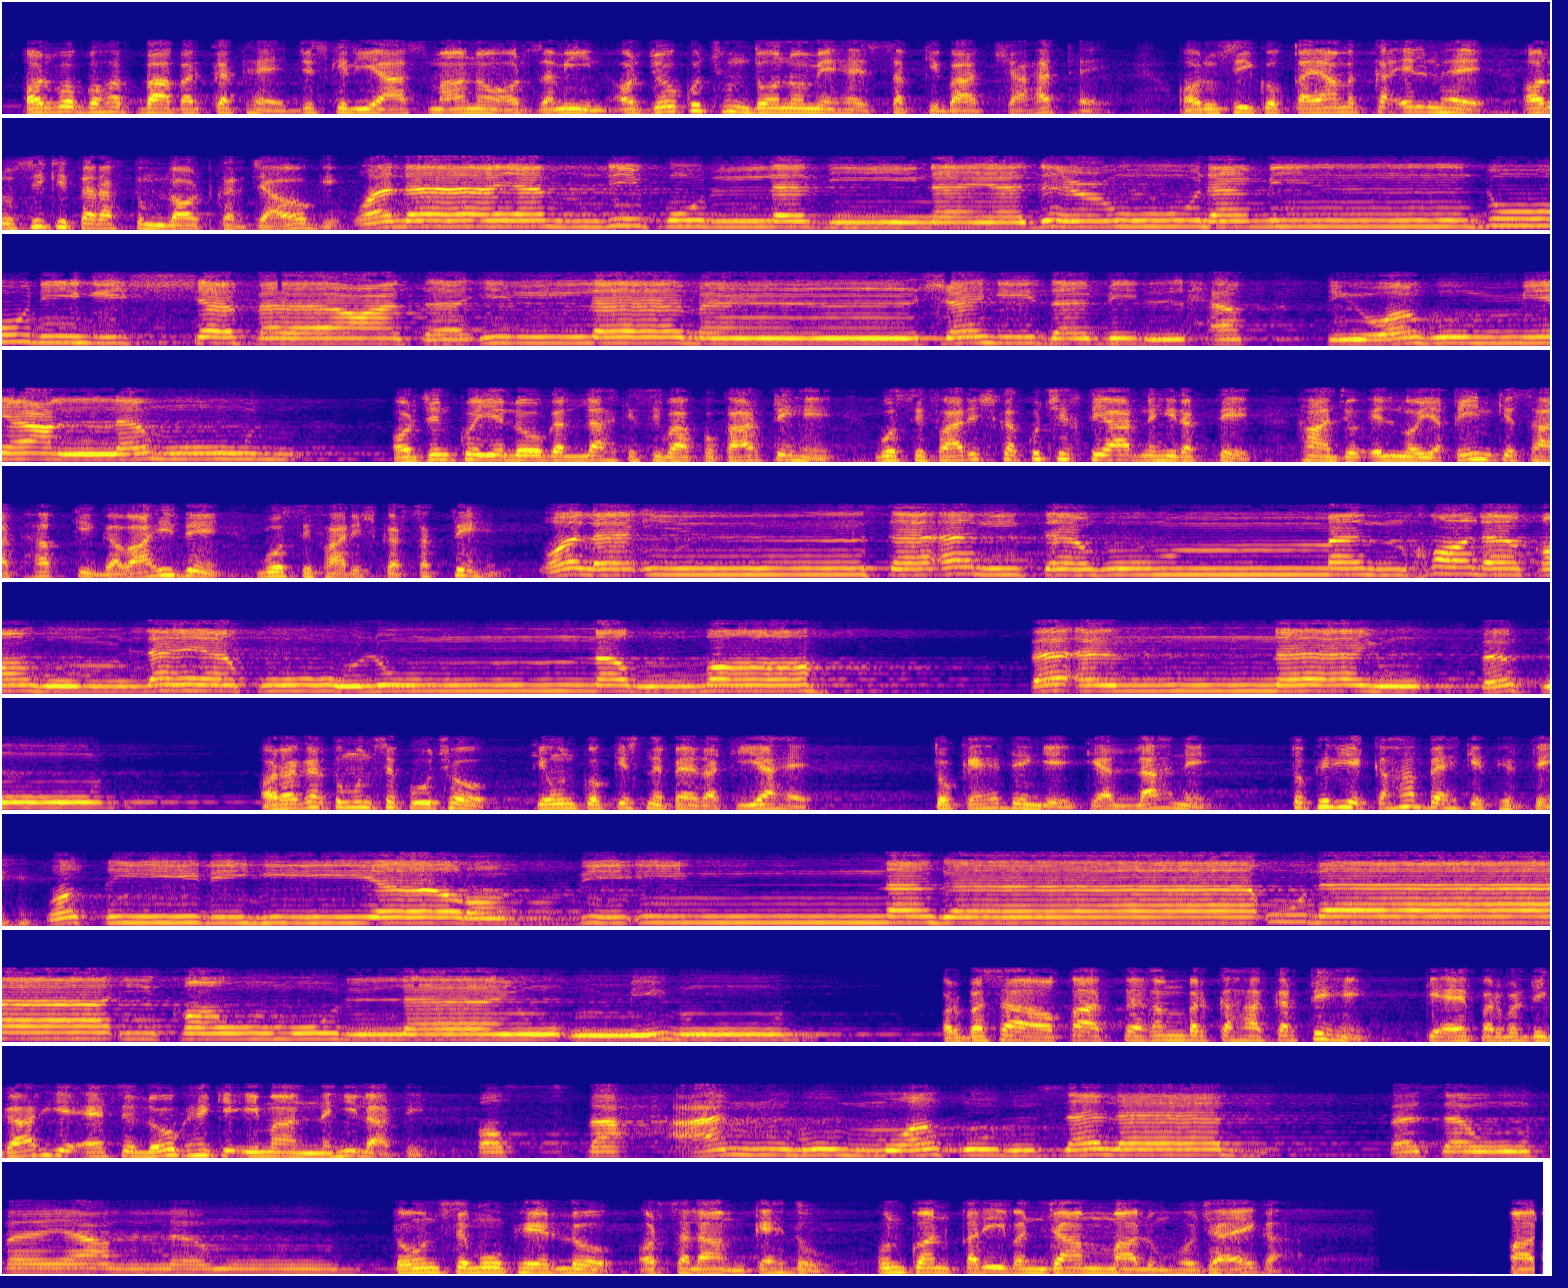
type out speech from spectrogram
اور وہ بہت بابرکت ہے جس کے لیے آسمانوں اور زمین اور جو کچھ ان دونوں میں ہے سب کی بادشاہت ہے۔ اور اسی کو قیامت کا علم ہے اور اسی کی طرف تم لوٹ کر جاؤ گے۔ وَلَا يَمْلِكُ الَّذِينَ يَدْعُونَ مِن دُونِهِ الشَّفَاعَةَ إِلَّا مَن شَهِدَ بِالْحَقِّ وَهُمْ يَعْلَمُونَ اور جن کو یہ لوگ اللہ کے سوا پکارتے ہیں وہ سفارش کا کچھ اختیار نہیں رکھتے۔ ہاں جو علم و یقین کے ساتھ حق کی گواہی دیں وہ سفارش کر سکتے ہیں۔ ولئن سألتهم من خلقهم ليقولن الله فأنا يؤفكون۔ اور اگر تم ان سے پوچھو کہ ان کو کس نے پیدا کیا ہے تو کہہ دیں گے کہ اللہ نے تو پھر یہ کہاں بہ کے پھرتے ہیں؟ وقيله يا رب إن هؤلاء قوم لا يؤمنون۔ اور بسا اوقات پیغمبر کہا کرتے ہیں کہ اے پروردگار یہ ایسے لوگ ہیں کہ ایمان نہیں لاتے۔ فاصفح عنهم وقل سلام فسوف يعلمون۔ تو ان سے منہ پھیر لو اور سلام کہہ دو۔ ان کو ان قریب انجام معلوم ہو جائے گا۔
